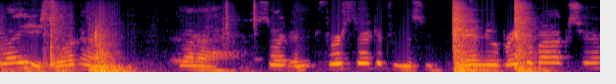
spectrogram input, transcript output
Alrighty, so we're gonna run a first circuit from this brand new breaker box here.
